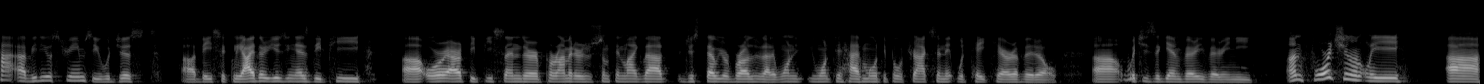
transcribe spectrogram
uh, video streams. You would just uh, basically either using SDP uh, or RTP sender parameters or something like that. Just tell your browser that want, you want to have multiple tracks and it would take care of it all, uh, which is again very, very neat. Unfortunately, uh,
